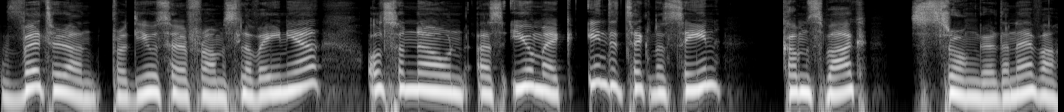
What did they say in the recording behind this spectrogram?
veteran producer from Slovenia, also known as Umek in the techno scene, comes back stronger than ever.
